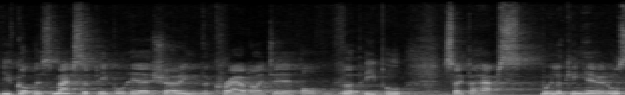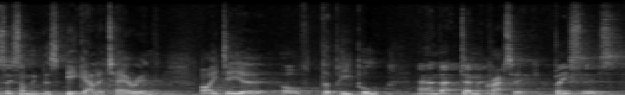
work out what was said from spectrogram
You've got this mass of people here showing the crowd idea of the people. So perhaps we're looking here at also something that's egalitarian, idea of the people and that democratic basis.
